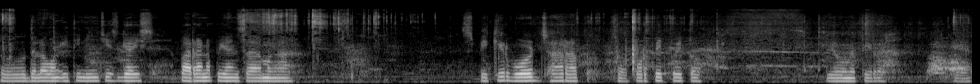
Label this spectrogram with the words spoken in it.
So dalawang 18 inches guys. Para na po yan sa mga speaker board sa harap. So 4 feet po ito. Yung natira. Yan.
